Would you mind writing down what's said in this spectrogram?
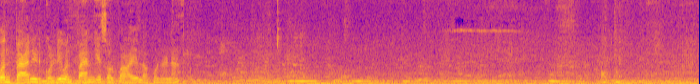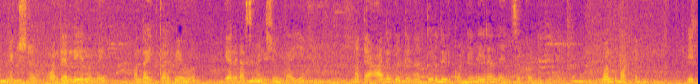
ಒಂದು ಪ್ಯಾನ್ ಇಟ್ಕೊಂಡು, ಒಂದು ಪ್ಯಾನ್ಗೆ ಸ್ವಲ್ಪ ಆಯಿಲ್ ಹಾಕೊಳ್ಳೋಣ ನೆಕ್ಸ್ಟ್ ಒಂದೆರಡು ಈರುಳ್ಳಿ, ಒಂದು ಐದು ಕರಿಬೇವು, ಎರಡು ಹಸಿಮೆಣಸಿನ್ಕಾಯಿ, ಮತ್ತು ಆಲೂಗಡ್ಡೆನ ತುರಿದಿಡ್ಕೊಂಡು ನೀರಲ್ಲಿ ನೆನೆಸಿಕೊಂಡಿದ್ದೀನಿ. ಒಂದು ಮೊಟ್ಟೆ. ಈಗ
